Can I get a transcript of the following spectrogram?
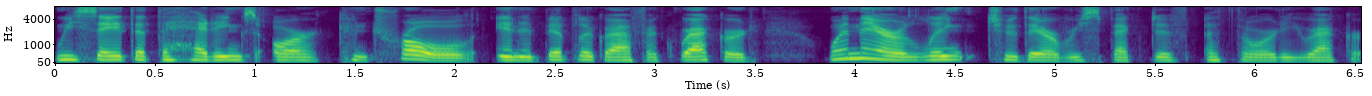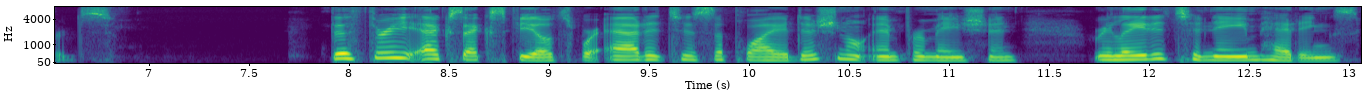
we say that the headings are control in a bibliographic record when they are linked to their respective authority records. The three XX fields were added to supply additional information related to name headings,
